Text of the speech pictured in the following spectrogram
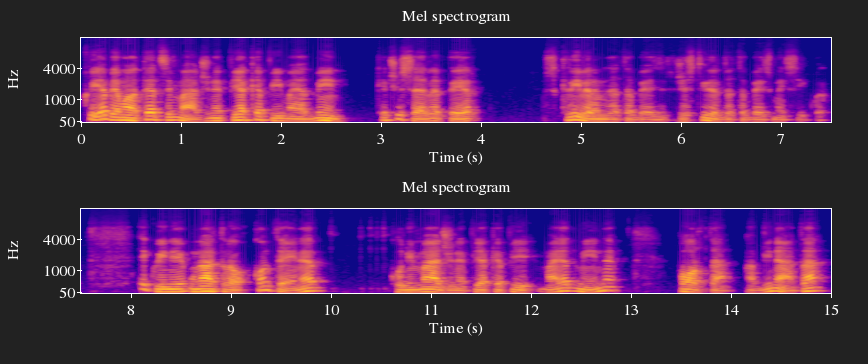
Qui abbiamo la terza immagine, PHP MyAdmin, che ci serve per scrivere nel database, gestire il database MySQL. E quindi un altro container con immagine PHP MyAdmin, porta abbinata,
